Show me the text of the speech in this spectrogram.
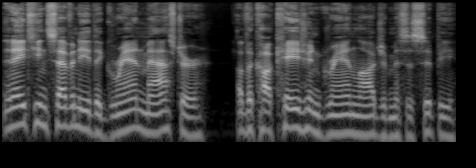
In 1870, the Grand Master of the Caucasian Grand Lodge of Mississippi,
